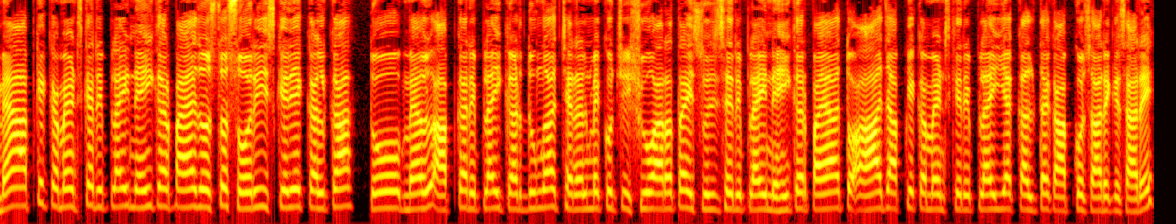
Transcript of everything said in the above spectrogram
मैं आपके कमेंट्स का रिप्लाई नहीं कर पाया दोस्तों सॉरी इसके लिए कल का। तो मैं आपका रिप्लाई कर दूँगा। चैनल में कुछ इशू आ रहा था, इस वजह से रिप्लाई नहीं कर पाया। तो आज आपके कमेंट्स के रिप्लाई या कल तक आपको सारे के सारे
